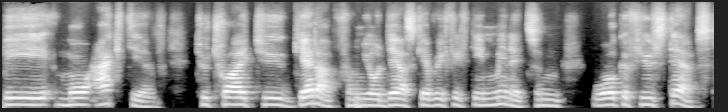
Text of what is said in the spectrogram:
be more active, to try to get up from your desk every 15 minutes and walk a few steps.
